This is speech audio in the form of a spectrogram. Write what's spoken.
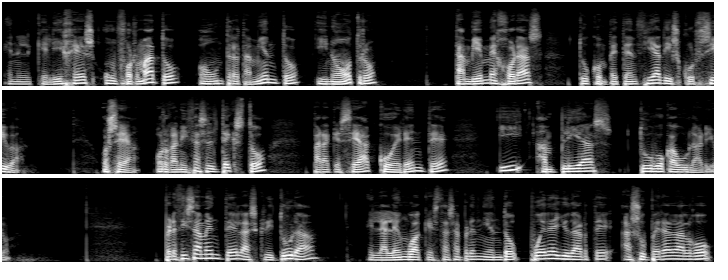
en el que eliges un formato o un tratamiento y no otro, también mejoras tu competencia discursiva. O sea, organizas el texto para que sea coherente y amplías tu vocabulario. Precisamente la escritura en la lengua que estás aprendiendo puede ayudarte a superar algo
